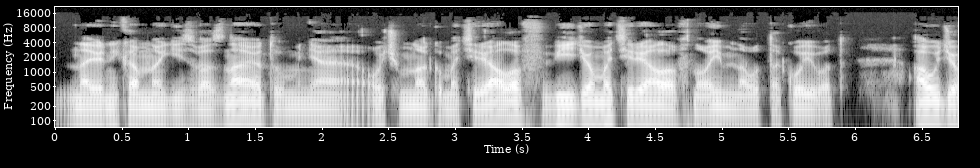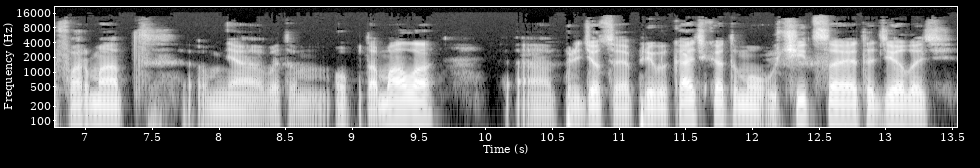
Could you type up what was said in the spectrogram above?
Наверняка многие из вас знают, у меня очень много материалов, видеоматериалов, но именно вот такой вот аудиоформат, у меня в этом опыта мало. Э, придется привыкать к этому, учиться это делать.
